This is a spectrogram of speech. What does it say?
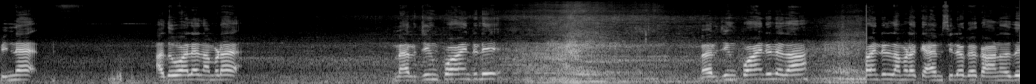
പിന്നെ അതുപോലെ നമ്മുടെ മെർജിങ് പോയിന്റിൽ മെർജിങ് പോയിന്റിൽ ഏതാ? പോയിന്റിൽ നമ്മുടെ ക്യാംസിലൊക്കെ കാണുന്നത്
